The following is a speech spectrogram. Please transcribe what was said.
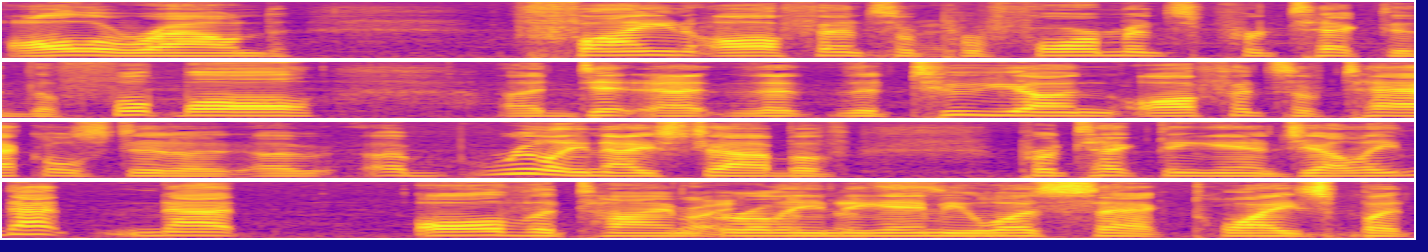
All around, fine offensive performance, protected the football. Uh, did uh, the the two young offensive tackles did a, a, a really nice job of protecting Angeli. Not not all the time Right, early in the game. He was sacked twice, but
